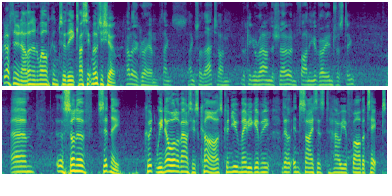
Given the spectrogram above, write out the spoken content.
Good afternoon, Allan, and welcome to the Classic Motor Show. Hello, Graham. Thanks, thanks for that. I'm looking around the show and finding it very interesting. Um, the son of Sydney. Could we know all about his cars? Can you maybe give me a little insight as to how your father ticked?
